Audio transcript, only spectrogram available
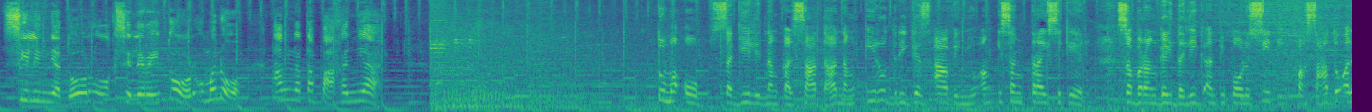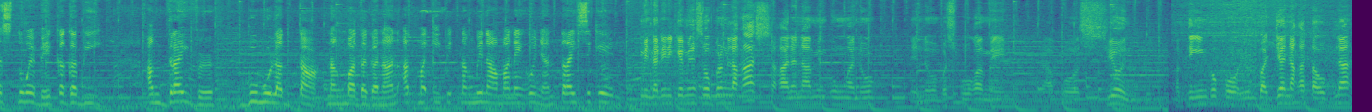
silinyador o accelerator umano ang natapakan niya. Tumaob sa gilid ng kalsada ng E. Rodriguez Avenue ang isang tricycle sa barangay Dalig, Antipolo City pasado alas 9 kagabi. Ang driver bumulagta ng madaganan at maipit ng minamaneho niyan tricycle. May narinig kami na sobrang lakas. Akala namin kung ano, eh, lumabas po kami. Tapos yun, Pagtingin ko po, yung badya nakataob na.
